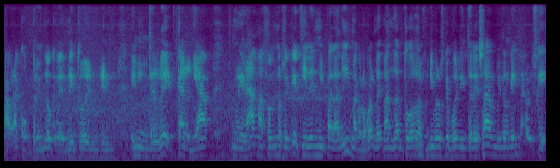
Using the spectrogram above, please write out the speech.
Ahora comprendo que me meto en, en, en mm. internet. Claro, ya el Amazon, no sé qué, tienen mi paradigma, con lo cual me mandan todos los libros que pueden interesarme. es que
